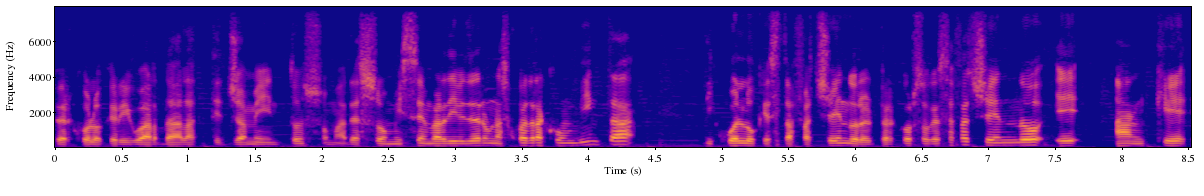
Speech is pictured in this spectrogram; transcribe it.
per quello che riguarda l'atteggiamento. Insomma, adesso mi sembra di vedere una squadra convinta di quello che sta facendo, del percorso che sta facendo e anche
